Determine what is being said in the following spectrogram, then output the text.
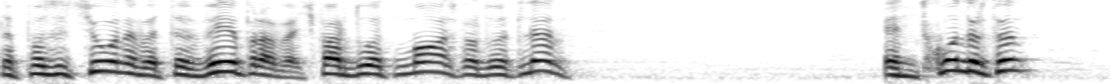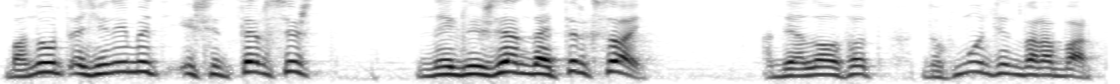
të pozicioneve, të veprave, çfarë duhet marrë, çfarë duhet lënë. E në të kundërtën, banorët e xhehenemit ishin tërësisht neglizhentë ndaj tërë kësaj. Andaj Allahu thotë, nuk mund të jenë të barabartë.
